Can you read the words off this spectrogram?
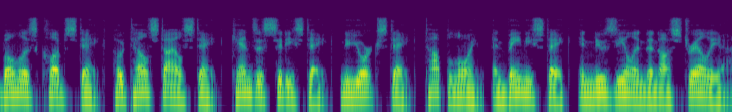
Boneless Club Steak, Hotel Style Steak, Kansas City Steak, New York Steak, Top Loin, and Veiny Steak. In New Zealand and Australia,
